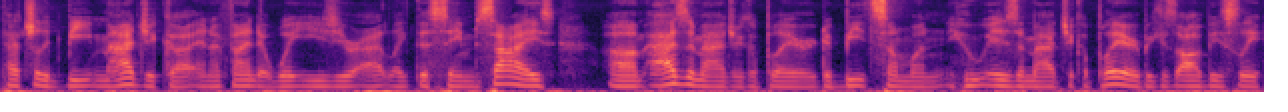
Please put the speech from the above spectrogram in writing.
to actually beat Magicka, and I find it way easier at like the same size um, as a Magicka player to beat someone who is a Magicka player because obviously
